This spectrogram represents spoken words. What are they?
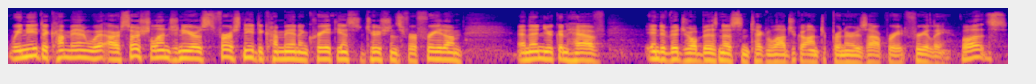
we need to come in, with, our social engineers first need to come in and create the institutions for freedom, and then you can have individual business and technological entrepreneurs operate freely. Well, it's,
